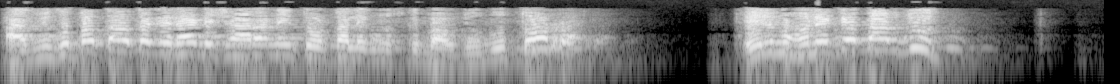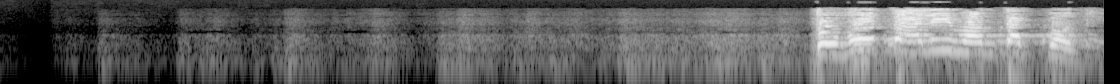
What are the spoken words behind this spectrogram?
آدمی کو پتا ہوتا کہ ریڈ اشارہ نہیں توڑتا، لیکن اس کے باوجود وہ توڑ رہا ہے۔ علم ہونے کے باوجود۔ تو وہ تعلیم ہم تک پہنچی۔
